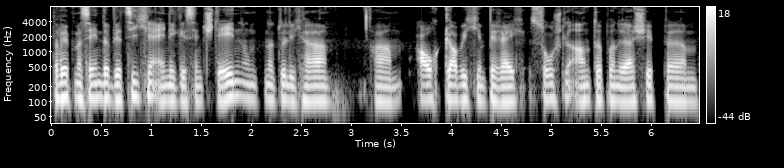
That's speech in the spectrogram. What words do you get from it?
da wird man sehen, da wird sicher einiges entstehen und natürlich auch ähm, auch, glaube ich, im Bereich Social Entrepreneurship ähm,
